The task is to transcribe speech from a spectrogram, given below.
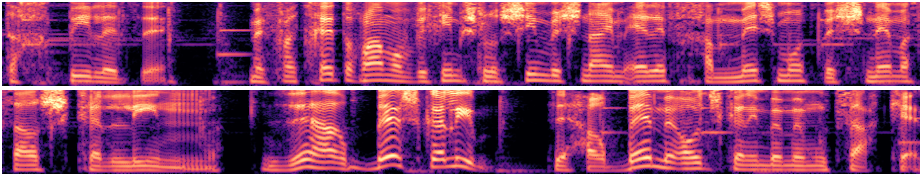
תכפיל את זה. מפתחי תוכנה מרוויחים 32,512 שקלים. זה הרבה שקלים. זה הרבה מאוד שקלים בממוצע, כן.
